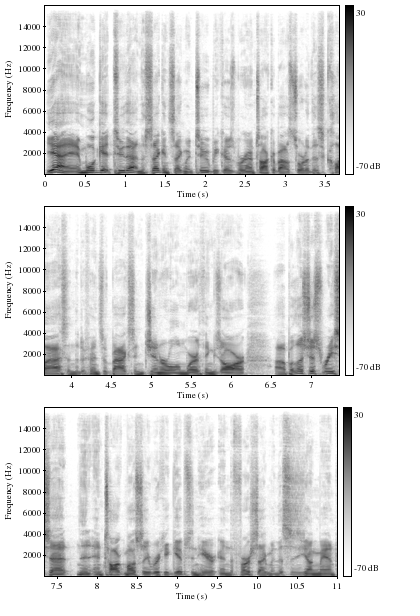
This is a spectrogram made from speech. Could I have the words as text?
Yeah, and we'll get to that in the second segment too, because we're going to talk about sort of this class and the defensive backs in general and where things are. Uh, but let's just reset and, and, talk mostly Ricky Gibson here in the first segment. This is a young man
